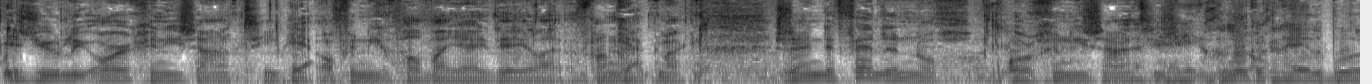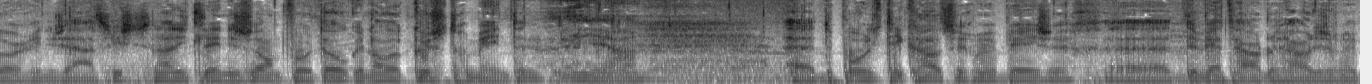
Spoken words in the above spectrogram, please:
Is jullie organisatie. Ja. Of in ieder geval waar jij deel van Ja. uitmaakt. Zijn er verder nog organisaties? He- gelukkig een heleboel organisaties. Nou, niet alleen in Zandvoort, ook in alle kustgemeenten. Ja. Eh, de politiek houdt zich mee bezig. eh, de wethouders houden zich mee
